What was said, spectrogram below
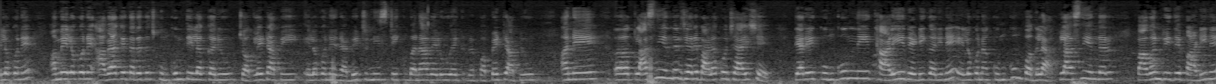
એ લોકોને. અમે એ લોકોને આવ્યા કે તરત જ કુમકુમ તિલક કર્યું ચોકલેટ આપી એ લોકોને રેબિટની સ્ટીક બનાવેલું એક પપેટ આપ્યું. અને ક્લાસની અંદર જ્યારે બાળકો જાય છે ત્યારે કુમકુમની થાળી રેડી કરીને એ લોકોના કુમકુમ પગલાં ક્લાસની અંદર પાવન રીતે પાડીને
